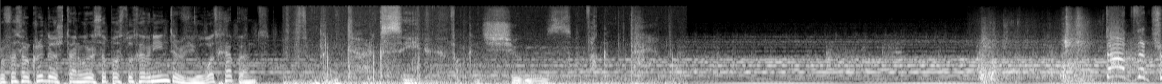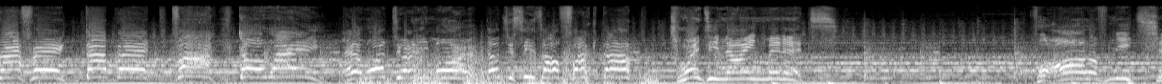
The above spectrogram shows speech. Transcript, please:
Professor Krieglstein, we were supposed to have an interview. What happened? Fucking taxi. Fucking shoes. Fucking pants. Stop the traffic! Stop it! Fuck! Go away! I don't want to anymore! Don't you see it's all fucked up? 29 minutes! For all of Nietzsche!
